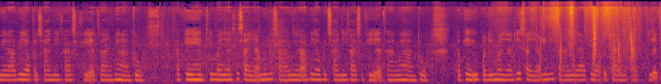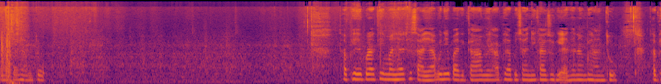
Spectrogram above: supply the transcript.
เวลาพยาประชานิคาสขีอัตนังเปหันตุ สัพเพเหติมายาที่สายะมนุษยเวลาพยาประชานิคาสุขีอัตนังวิหารตุสัพเพอุปนิมายาที่สายะมนุษยเวลาพยาประชานิคาสุขีอัตนังวิหารตุ สัพเพปรติมายะที่สายะวินิปาติกาเวลาพยาประชานิคาสุขีอัตนังเปหันตุสัพเพ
